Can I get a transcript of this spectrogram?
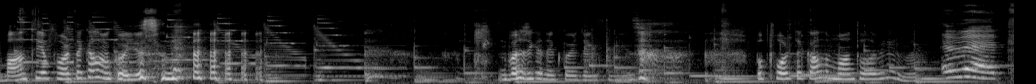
Mantıya portakal mı koyuyorsun? Başka ne koyacaksın Nisa? Bu portakallı mantı olabilir mi? Evet.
